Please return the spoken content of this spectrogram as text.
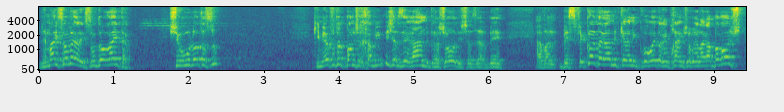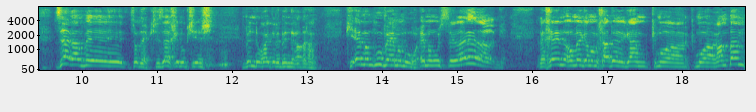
למה יש עובר על איסור דאורייתא? שהוא לא תסור. כי מאיפה תוקפם של חכמים? יש על זה רען בדרשות, יש על זה הרבה... אבל בספקות הרב מתכוון, אני כבר רואה את הרב חיים שעובר לרב בראש, זה הרב אה, צודק, שזה החילוק שיש בין דאורייתא לבין דרבנן. כי הם אמרו והם אמרו, הם אמרו שזה... לכן אומר גם המחבר, גם כמו, כמו הרמב"ם,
